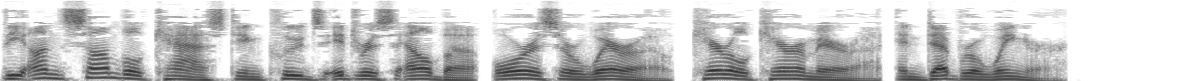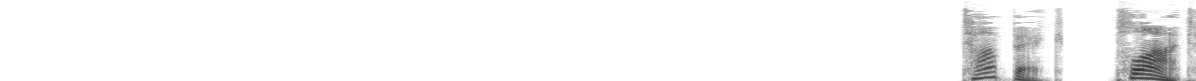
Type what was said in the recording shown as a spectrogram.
The ensemble cast includes Idris Elba, Oris Erhuero, Carole Karemera, and Debra Winger. Plot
